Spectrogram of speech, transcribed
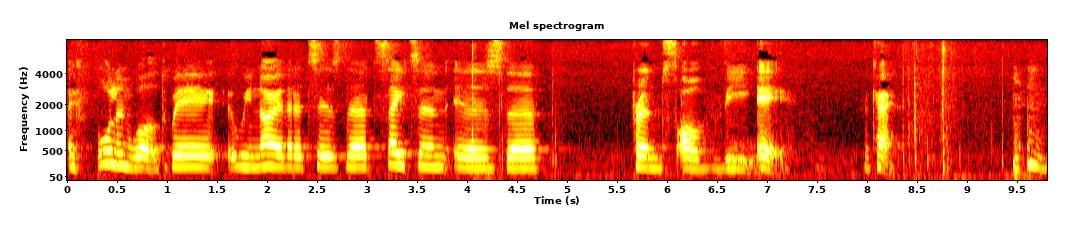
A fallen world where we know that it says that Satan is the prince of the air. Okay.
